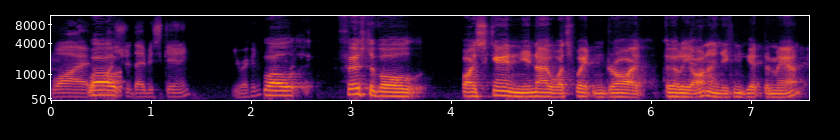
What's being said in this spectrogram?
Why, well, why should they be scanning? You reckon? Well, first of all, by scanning, you know what's wet and dry early on, and you can get them out.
